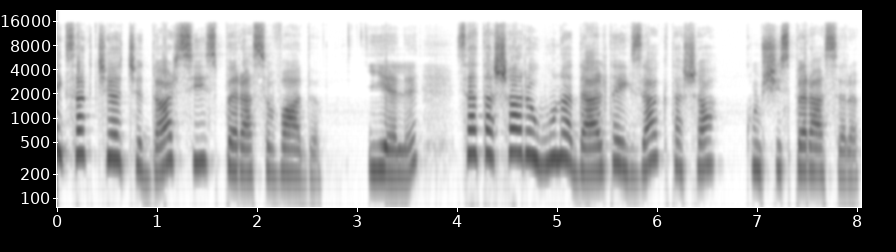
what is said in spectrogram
exact ceea ce Darcy spera să vadă. Ele se atașară una de alta exact așa cum și speraseră.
